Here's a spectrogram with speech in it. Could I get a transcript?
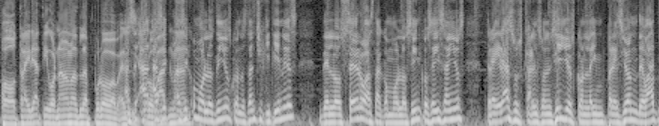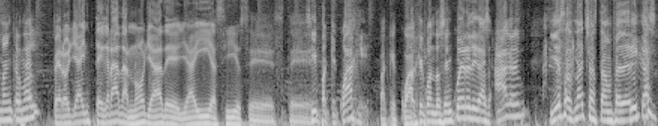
O traería, digo, nada más la puro, el Así, puro así- Batman. así como los niños cuando están chiquitines, de los 0 hasta como los 5 o 6 años, traerá sus calzoncillos con la impresión de Batman, carnal. Pero ya integrada, ¿no? Ya de, ya ahí así, este. este Sí, para que cuaje. Para que Para cuaje. que cuando se encuere digas, ah, y esas nachas tan federicas,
